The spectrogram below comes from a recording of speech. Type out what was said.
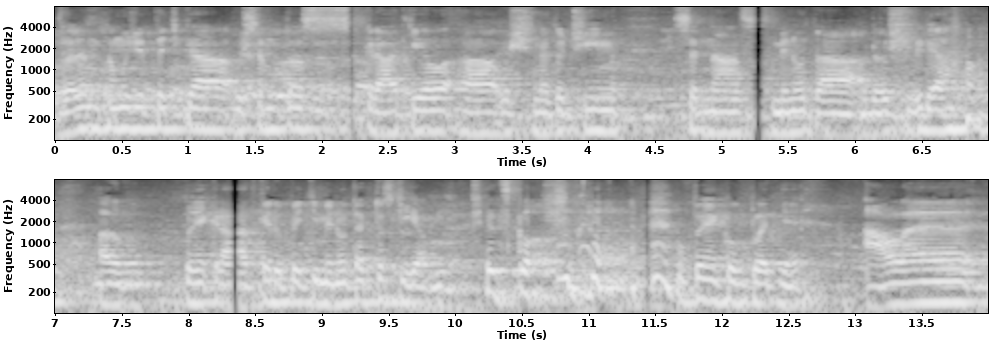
Vzhledem k tomu, že teďka už jsem to zkrátil a už netočím 17 minut a, a další videa a úplně krátké do pěti minut, tak to stíhám všecko úplně kompletně. Ale e,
